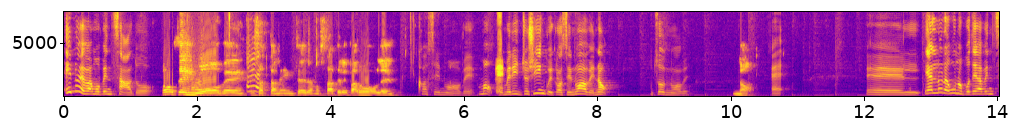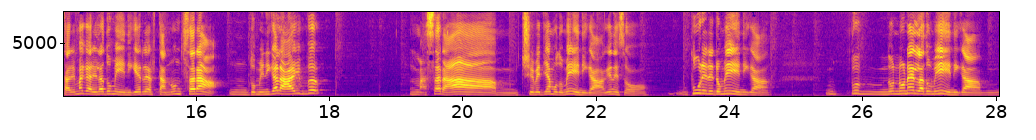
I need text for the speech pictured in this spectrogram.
e noi avevamo pensato Cose nuove, Eh. esattamente erano state le parole. cose nuove, mo pomeriggio 5 cose nuove no, non sono nuove. No. Eh. Eh, e allora uno poteva pensare, magari la domenica in realtà non sarà un domenica live, ma sarà mm, ci vediamo domenica, che ne so, pure le domenica. Mm, pu- Non, non è la domenica, mm,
